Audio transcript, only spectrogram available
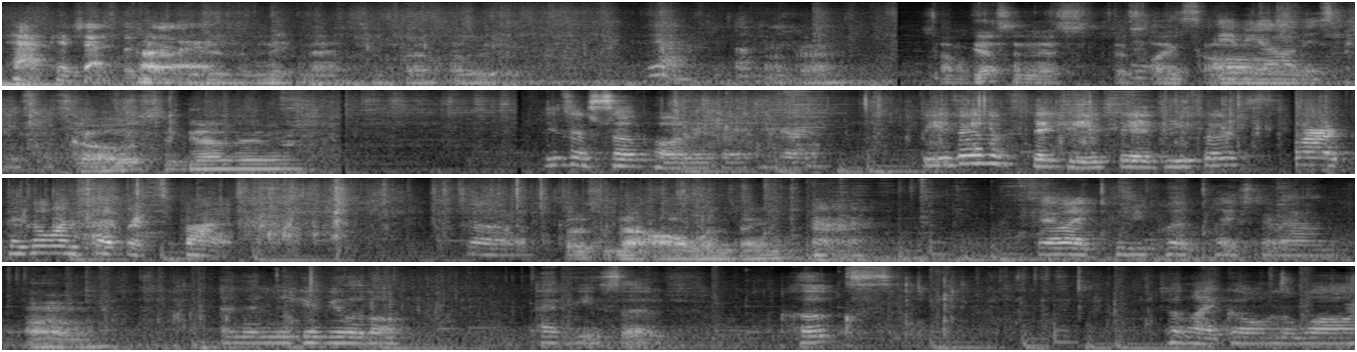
package at the door. packages and knickknacks and stuff. So we, Yeah, okay. okay. I'm guessing this, this like all all these pieces. goes together. These are soap holders right here. These are the stickies, the adhesives. They go in separate spots. So, So this is not all one thing. uh they're like to be put placed around. Um, And then they give you little adhesive hooks to like go on the wall.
